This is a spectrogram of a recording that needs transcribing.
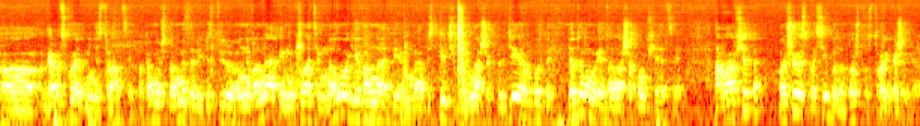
э, городской администрации, потому что мы зарегистрированы в Анапе, мы платим налоги в Анапе, мы обеспечиваем наших людей работой. Я думаю, это наша общая цель. А вообще-то большое спасибо за то, что стройка живет.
